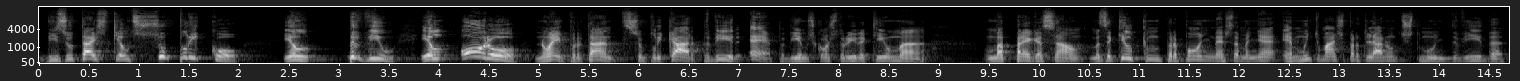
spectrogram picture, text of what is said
Diz o texto que ele suplicou, ele pediu, ele orou. Não é importante suplicar, pedir? É, podíamos construir aqui uma, uma pregação, mas aquilo que me proponho nesta manhã é muito mais partilhar um testemunho de vida.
